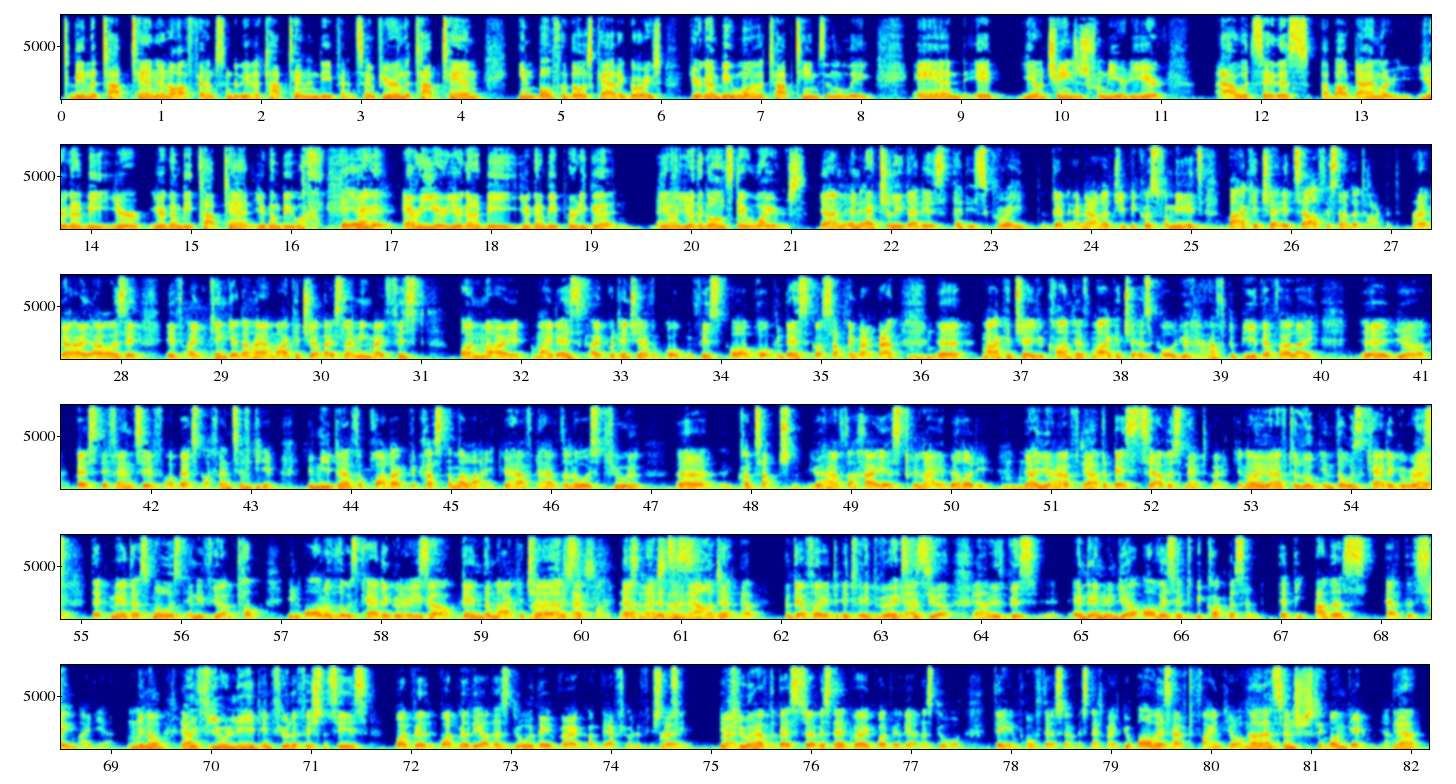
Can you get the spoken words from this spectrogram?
to be in the top 10 in offense and to be the top 10 in defense. And if you're in the top 10 in both of those categories, you're going to be one of the top teams in the league. And it, you know, changes from year to year. I would say this about Daimler: you're going to be you're you're going to be top ten. You're going to be yeah. every year. You're going to be you're going to be pretty good you know, you're the Golden State Warriors. Yeah, and, and actually that is that is great that analogy because for me it's market share itself is not a target. Right. Yeah, I, I always say if I can get a higher market share by slamming my fist on my my desk, I potentially have a broken fist or a broken desk or something like that. Mm-hmm. Uh, market share, you can't have market share as a goal. You have to be, therefore, like uh, your best defensive or best offensive mm-hmm. team. You need to have a product the customer like. You have to have the lowest fuel uh, consumption. You have the highest reliability. Mm-hmm. Yeah, you have yeah. the best service network. You know, right. you have to look in those categories right. that matters most. And if you're on top in all of those categories, then the market share no, that's is excellent. That's an excellent that's analogy. A, yep. And therefore, it, it, it works with your with, with and then and you always have to be cognizant that the others have the same idea. Mm-hmm. You know, if you lead in fuel efficiencies, what will what will the others do? They work on their fuel efficiency. Right. If you have the best service network, what will the others do? They improve their service network. You always have to find your No, own, that's interesting. own game. Yeah. Yeah.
